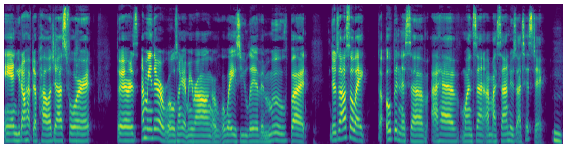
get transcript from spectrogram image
and you don't have to apologize for it. There's, I mean, there are rules, don't get me wrong, of ways you live and move, but there's also like the openness of I have one son, uh, my son who's autistic. Mm.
